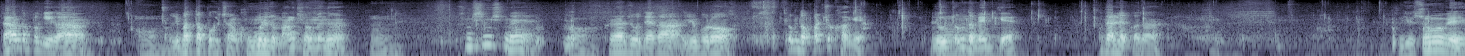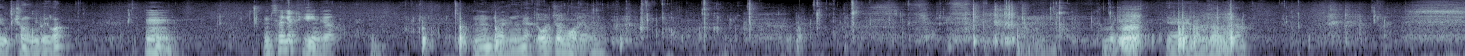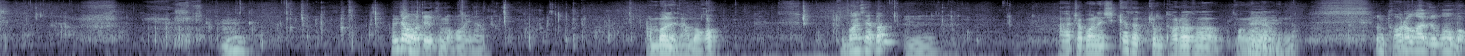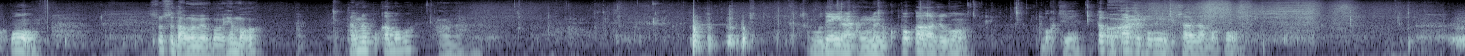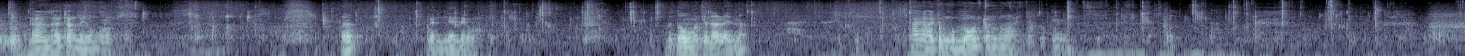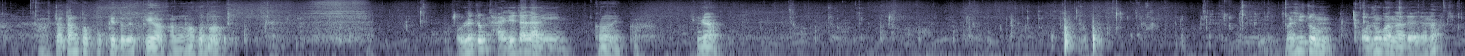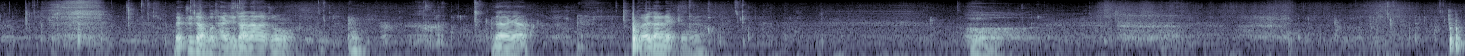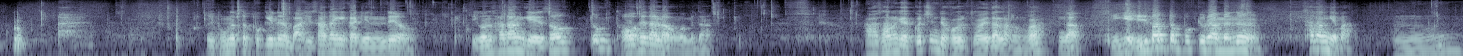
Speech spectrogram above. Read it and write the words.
다른 떡볶이가 어. 일반 떡볶이처럼 국물이 좀 많게 오면은 음. 좀 심심해. 어. 그래가지고 내가 일부러 좀더 뻘쭉하게 그리고 좀 더 맵게 해달랬거든. 이게 20개에 6,900원? 응. 그럼 세개 튀긴 거야. 음, 맛있네. 5.5래. 한번 줘. 네, 감사합니다. 혼자 먹을 때 이렇게 먹어 그냥. 한 번에 다 먹어? 두 번, 세 번? 아, 저번에 시켜서 좀 덜어서 먹는다고 음. 했나? 좀 덜어가지고 먹고 소스 남으면 뭐 해 먹어? 당면 볶아 먹어. 아, 오뎅이랑 당면 넣고 볶아가지고 먹지. 떡까지 볶으면 귀찮아서 안 먹고. 나는 살짝 매운 거 같아. 응? 맵네, 매워. 너무 맵게 달라 했나? 아니, 아직 못 먹을 정도는 아니다. 응. 짜장 떡볶이도 몇 개가 가능하구나. 원래 좀 달게 짜장이 그러니까. 그냥 맛이 좀 어중간하다 해야 되나? 맵지도 않고 달지도 않아가지고 내가 그냥 더 해달라 했죠 그냥 이 동네 떡볶이는 맛이 4단계까지 있는데요 이건 4단계에서 좀 더 해달라고 한 겁니다 아 사는 게 끝인데 거기서 더 해달라는 거야? 그러니까 이게 일반 떡볶이라면은 4단계 맛 음.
